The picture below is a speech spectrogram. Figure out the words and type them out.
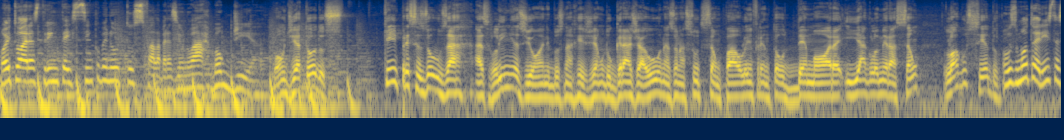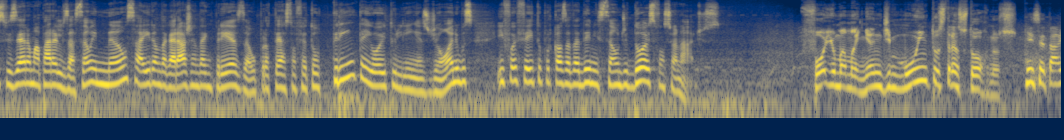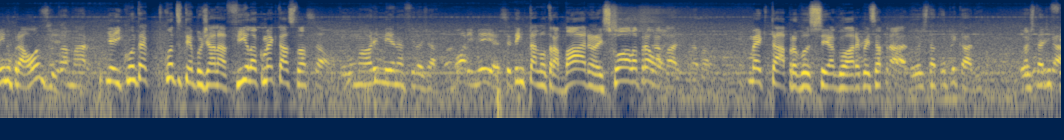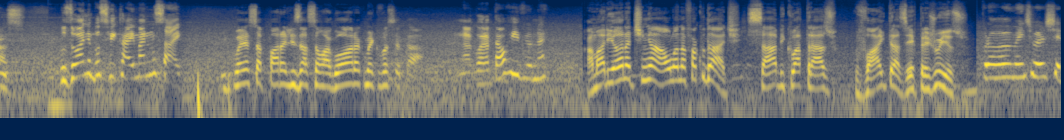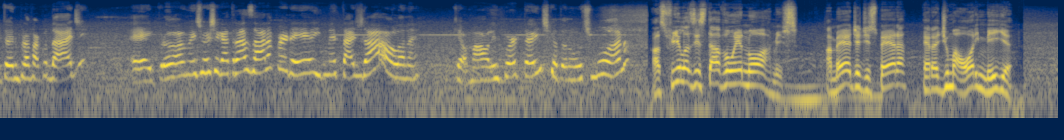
8 horas 35 minutos. Fala Brasil no ar. Bom dia. Bom dia a todos. Quem precisou usar as linhas de ônibus na região do Grajaú, na zona sul de São Paulo, enfrentou demora e aglomeração logo cedo. Os motoristas fizeram uma paralisação e não saíram da garagem da empresa. O protesto afetou 38 linhas de ônibus e foi feito por causa da demissão de dois funcionários. Foi uma manhã de muitos transtornos. Quem você tá indo para onde? Santo Amaro. E aí, quanto, é, quanto tempo já na fila? Como é que tá a situação? Tô uma hora e meia na fila já. Uma hora e meia? Você tem que estar no trabalho, na escola, para onde? Trabalho, trabalho. Como é que tá para você agora com esse atraso? Hoje tá complicado. hein? Hoje tá, complicado. difícil. Os ônibus ficam aí, mas não sai. E com essa paralisação agora, como é que você tá? Agora tá horrível, né? A Mariana tinha aula na faculdade. Sabe que o atraso vai trazer prejuízo. Provavelmente hoje estou indo pra faculdade é, e provavelmente vou chegar atrasada, perder aí metade da aula, né? Que é uma aula importante, que eu tô no último ano. As filas estavam enormes. A média de espera era de uma hora e meia.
